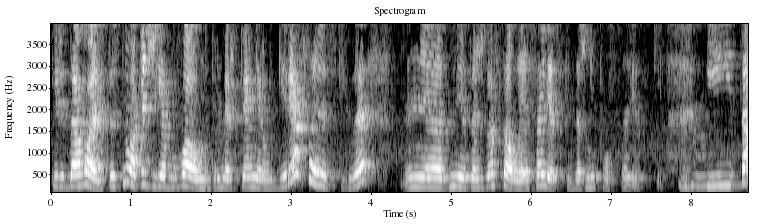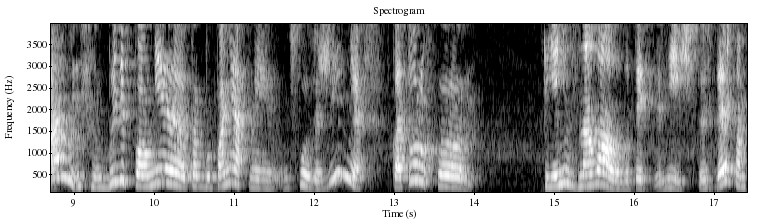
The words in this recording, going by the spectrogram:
передавали. То есть, ну, опять же, я бывала, например, в пионер-лагерях советских, да, мне даже застала я советский, даже не постсоветский. Угу. И там были вполне как бы понятные условия жизни, в которых э, я не узнавала вот эти вещи. То есть, знаешь, там,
